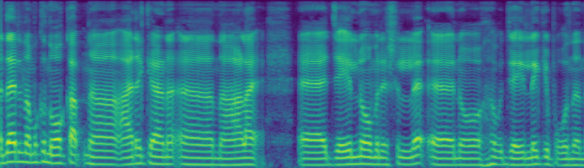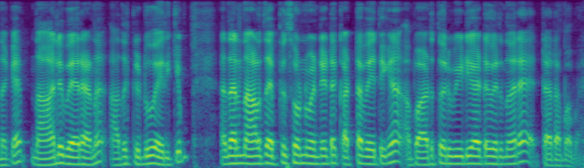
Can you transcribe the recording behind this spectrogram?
എന്തായാലും നമുക്ക് നോക്കാം ആരൊക്കെയാണ് നാളെ ജയിൽ നോമിനേഷനിൽ നോ ജയിലിലേക്ക് പോകുന്നതെന്നൊക്കെ. നാല് പേരാണ്. അത് കിടുവായിരിക്കും. എന്തായാലും നാളത്തെ എപ്പിസോഡിന് വേണ്ടിയിട്ട് കട്ട വെയിറ്റിംഗ് അപ്പോൾ അടുത്തൊരു വീഡിയോ ആയിട്ട് വരുന്നവരെ ടാറ്റാ ബൈ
